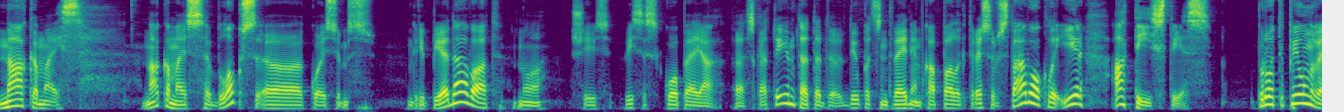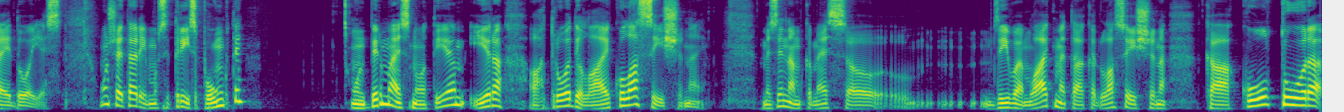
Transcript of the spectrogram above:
Nākamais, nākamais bloks, ko es jums gribu piedāvāt no šīs visas kopējā skatījuma, tātad 12 veidiem, kā palikt resursu stāvokli, ir attīsties, proti pilnveidojies. Un šeit arī mums ir trīs punkti, un pirmais no tiem ir atrodi laiku lasīšanai. Mēs zinām, ka mēs dzīvojam laikmetā, kad lasīšana kā kultūra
